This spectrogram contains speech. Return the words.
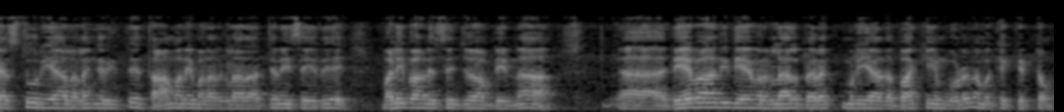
கஸ்தூரியால் அலங்கரித்து தாமரை மலர்களால் அர்ச்சனை செய்து வழிபாடு செஞ்சோம் அப்படின்னா தேவாதி தேவர்களால் பெற முடியாத பாக்கியம் கூட நமக்கு கிட்டும்.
